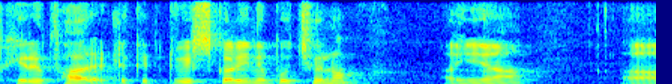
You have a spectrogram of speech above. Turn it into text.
ફેરફાર એટલે કે ટ્વિસ્ટ કરીને પૂછેલો. અહીંયા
